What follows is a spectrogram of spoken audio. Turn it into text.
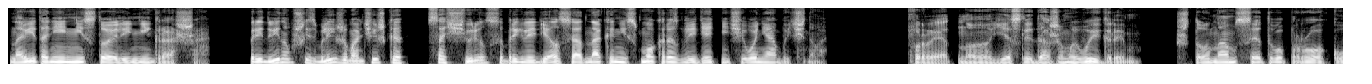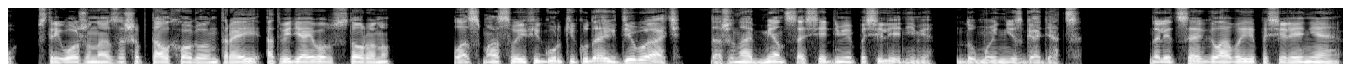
На вид они не стоили ни гроша. Придвинувшись ближе, мальчишка сощурился, пригляделся, однако не смог разглядеть ничего необычного. «Фред, но если даже мы выиграем, что нам с этого проку?» Встревоженно зашептал Хогланд Рэй, отведя его в сторону. «Пластмассовые фигурки, куда их девать? Даже на обмен с соседними поселениями, думаю, не сгодятся». На лице главы поселения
